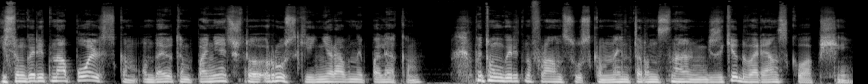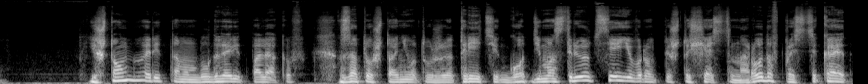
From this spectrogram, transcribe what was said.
Если он говорит на польском, он дает им понять, что русские не равны полякам. Поэтому он говорит на французском, на интернациональном языке дворянского общения. И что он говорит там? Он благодарит поляков за то, что они вот уже третий год демонстрируют всей Европе, что счастье народов проистекает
